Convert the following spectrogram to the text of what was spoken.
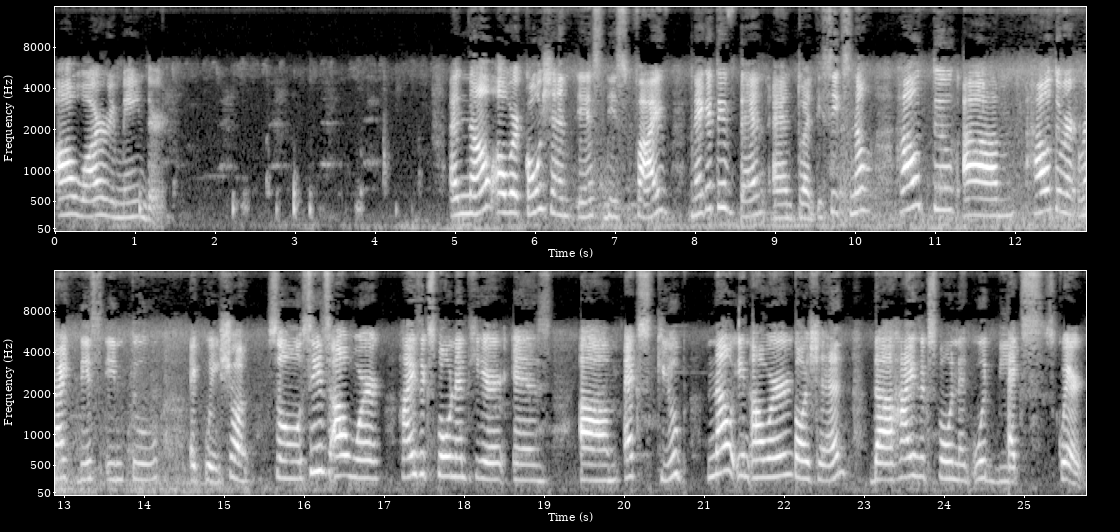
our remainder. And now, our quotient is this 5, negative 10, and 26. Now, how to um how to write this into equation? So, since our highest exponent here is um, x cubed, now, in our quotient, the highest exponent would be x squared.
